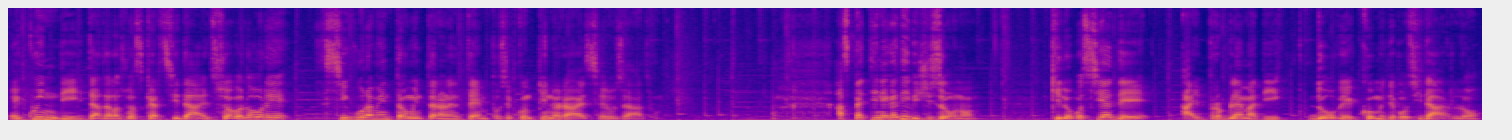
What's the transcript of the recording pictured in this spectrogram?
e quindi data la sua scarsità e il suo valore sicuramente aumenterà nel tempo se continuerà a essere usato. Aspetti negativi ci sono. Chi lo possiede ha il problema di dove e come depositarlo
